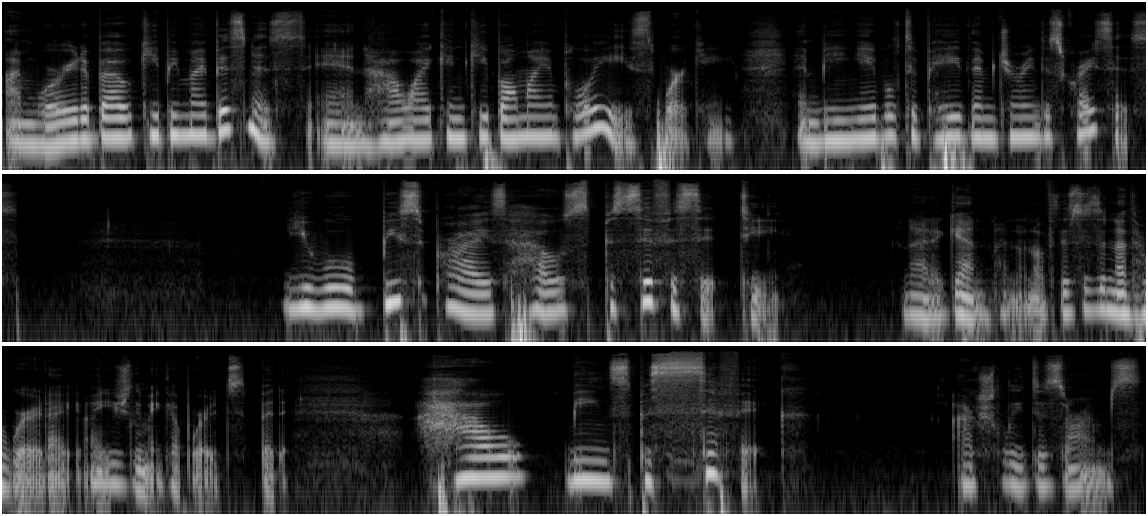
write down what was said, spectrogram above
I'm worried about keeping my business and how I can keep all my employees working and being able to pay them during this crisis. You will be surprised how specificity, and I, again, I don't know if this is another word, I, I usually make up words, but how being specific actually disarms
